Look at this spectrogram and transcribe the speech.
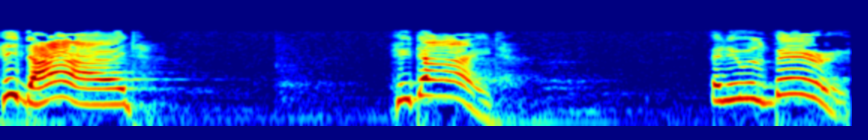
He died. He died. And he was buried.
